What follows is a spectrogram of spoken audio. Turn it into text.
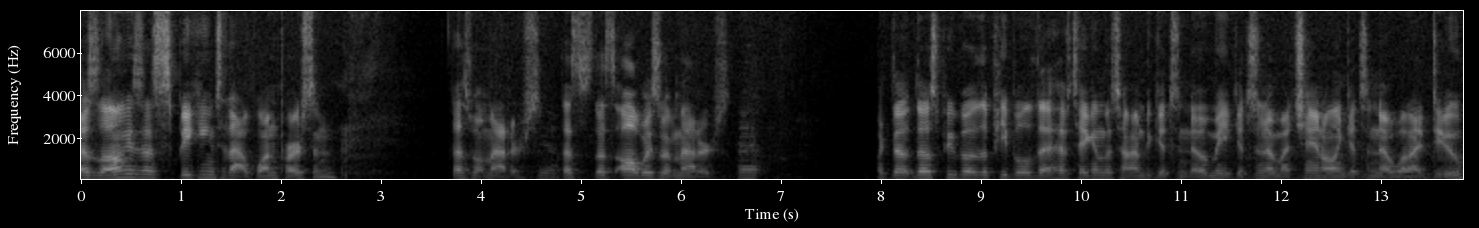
As long as it's speaking to that one person, that's what matters. Yeah. That's that's always what matters. Right. Like th- those people are the people that have taken the time to get to know me, get to know my channel, and get to know what I do.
